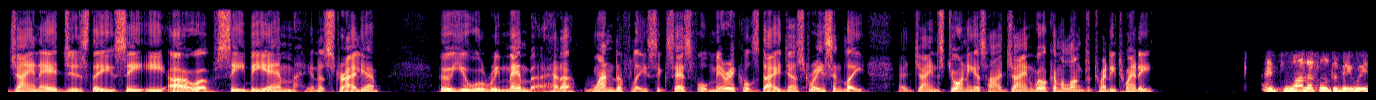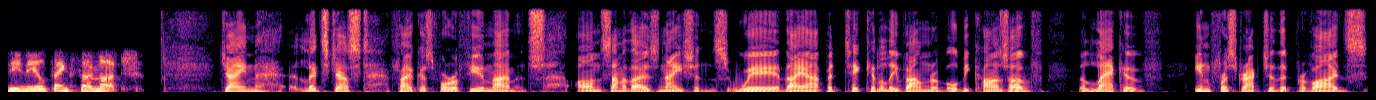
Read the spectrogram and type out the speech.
Jane Edge is the CEO of CBM in Australia, who you will remember had a wonderfully successful Miracles Day just recently. Uh, Jane's joining us. Hi, Jane. Welcome along to 2020. It's wonderful to be with you, Neil. Thanks so much. Jane, let's just focus for a few moments on some of those nations where they are particularly vulnerable because of the lack of infrastructure that provides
